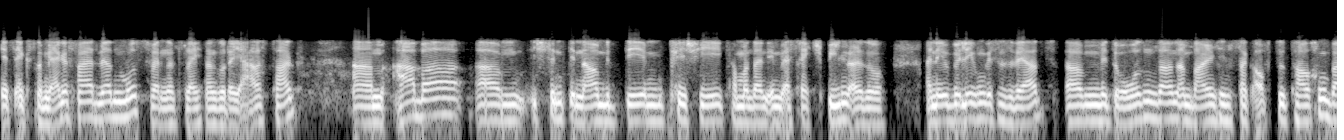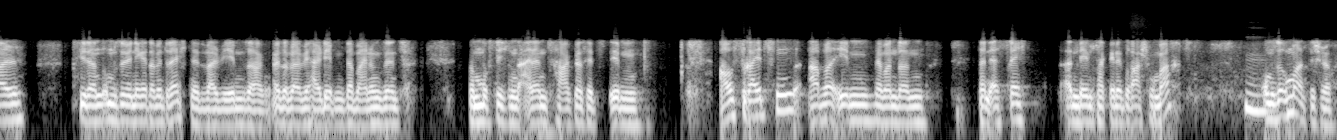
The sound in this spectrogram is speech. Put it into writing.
jetzt extra mehr gefeiert werden muss, wenn dann vielleicht dann so der Jahrestag. Ähm, aber ähm, ich finde genau mit dem Klischee kann man dann eben erst recht spielen. Also eine Überlegung ist es wert, ähm, mit Rosen dann am Valentinstag aufzutauchen, weil sie dann umso weniger damit rechnet, weil wir eben sagen, also weil wir halt eben der Meinung sind, man muss sich in einem Tag das jetzt eben ausreizen, aber eben, wenn man dann, dann erst recht an dem Tag eine Überraschung macht, hm. umso romantischer.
